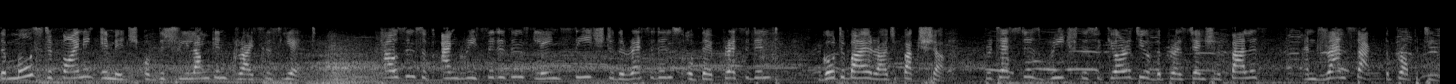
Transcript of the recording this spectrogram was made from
The most defining image of the Sri Lankan crisis yet. Thousands of angry citizens laying siege to the residence of their president, Gotabaya Rajapaksa. Protesters breached the security of the presidential palace and ransacked the property.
